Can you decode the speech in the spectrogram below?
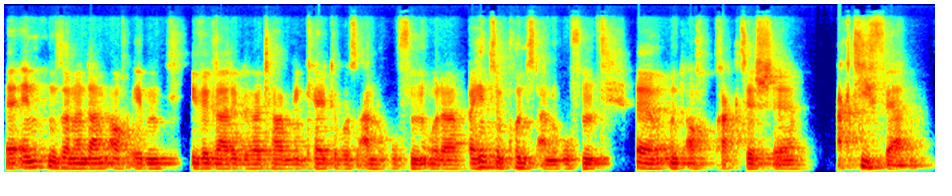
äh, enden, sondern dann auch eben, wie wir gerade gehört haben, den Kältebus anrufen oder bei Hinz und Kunst anrufen äh, und auch praktisch äh, aktiv werden.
